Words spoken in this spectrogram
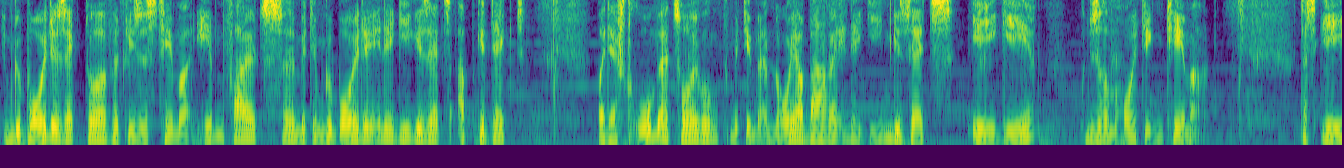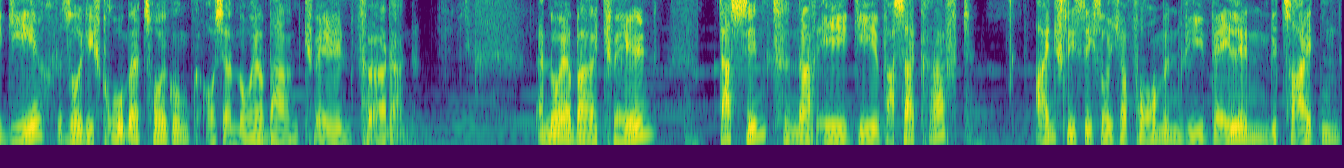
Im Gebäudesektor wird dieses Thema ebenfalls äh, mit dem Gebäudeenergiegesetz abgedeckt bei der Stromerzeugung mit dem Erneuerbare Energiengesetz EEG, unserem heutigen Thema. Das EEG soll die Stromerzeugung aus erneuerbaren Quellen fördern. Erneuerbare Quellen, das sind nach EEG Wasserkraft, einschließlich solcher Formen wie Wellen, Gezeiten,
